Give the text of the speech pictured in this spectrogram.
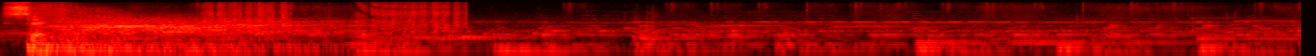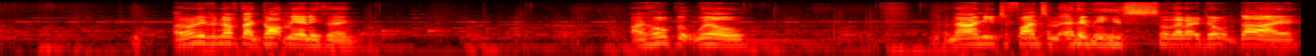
Sick. I don't even know if that got me anything. I hope it will. But now I need to find some enemies so that I don't die.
